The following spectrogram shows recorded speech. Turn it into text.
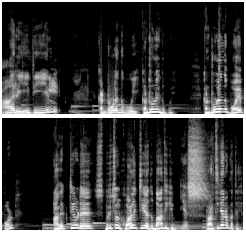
ആ രീതിയിൽ കൺട്രോളിൽ നിന്ന് പോയി. കൺട്രോളിൽ നിന്ന് പോയി. കൺട്രോളിൽ നിന്ന് പോയപ്പോൾ ആ വ്യക്തിയുടെ സ്പിരിച്വൽ ക്വാളിറ്റി അത് ബാധിക്കും. യെസ് പ്രാർത്ഥിക്കാനൊക്കത്തില്ല.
